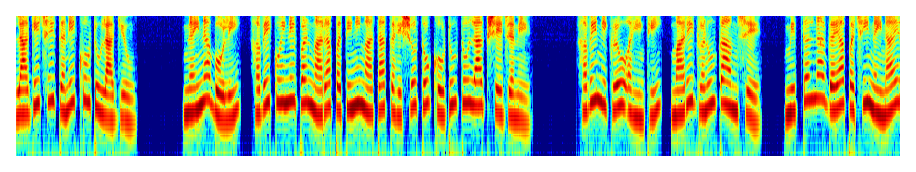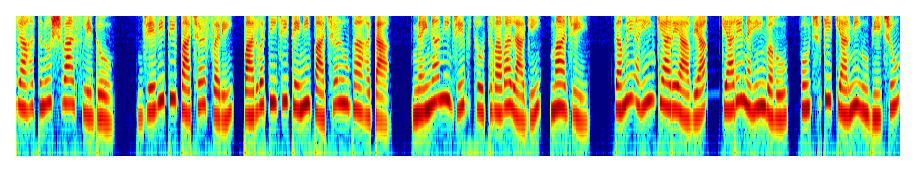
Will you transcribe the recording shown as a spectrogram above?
લાગે છે તને ખોટું લાગ્યું. નૈના બોલી, હવે કોઈને પણ મારા પતિની માતા કહેશો તો ખોટું તો લાગશે જને હવે નીકળો અહીંથી, મારે ઘણું કામ છે. મિત્તલના ગયા પછી નૈનાએ રાહતનો શ્વાસ લીધો. જેવી તે પાછળ ફરી, પાર્વતીજી તેની પાછળ ઊભા હતા. નૈનાની જીભ થોથવાવા લાગી, માજી, તમે અહીં ક્યારે આવ્યા? ક્યારે નહીં વહુ? પૂછ કે ક્યારની ઊભી છું?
